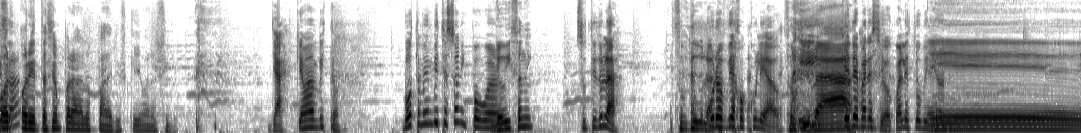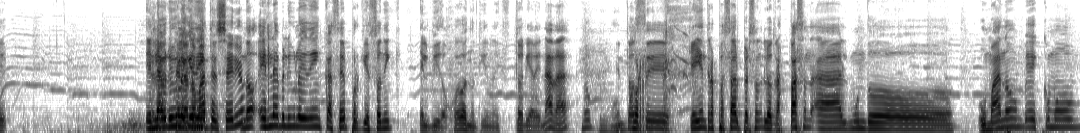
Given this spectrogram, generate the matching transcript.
Or- orientación para los padres que iban al cine. Ya, ¿qué más han visto? ¿Vos también viste Sonic, po, weón? Yo vi Sonic Subtitulada. subtitulado. Puros viejos culeados. ¿Y Subtitulada. qué te pareció? ¿Cuál es tu opinión? Eh, ¿Te es la- la te película la que tomaste tienen- en serio? No, es la película que tienen que hacer porque Sonic, el videojuego, no tiene una historia de nada. No, pues, corre. Entonces, que hayan traspasado al person lo traspasan al mundo humano, es como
